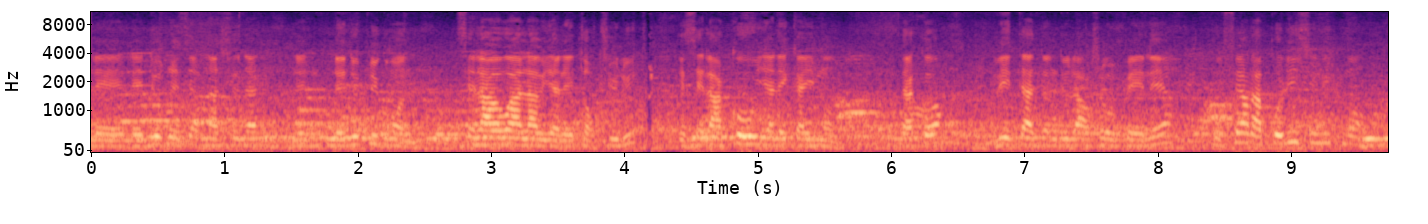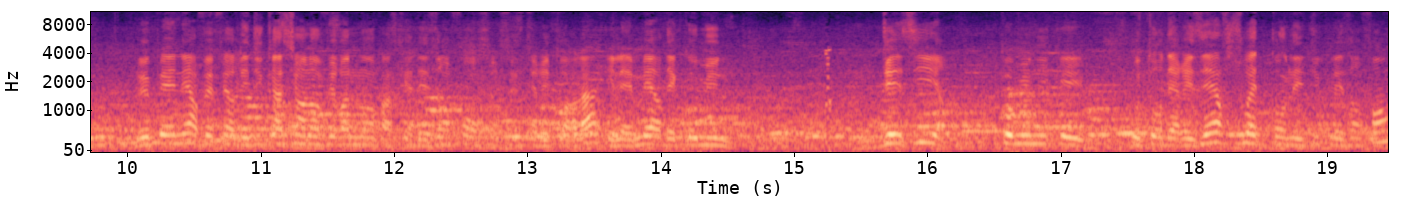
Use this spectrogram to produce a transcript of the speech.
les, deux réserves nationales, les, deux plus grandes. C'est la Hawa, là où il y a les tortues et c'est la Co où il y a les caïmans. D'accord? L'État donne de l'argent au PNR pour faire la police uniquement. Le PNR veut faire l'éducation à l'environnement parce qu'il y a des enfants sur ce territoire-là et les maires des communes désirent communiquer autour des réserves, souhaitent qu'on éduque les enfants.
